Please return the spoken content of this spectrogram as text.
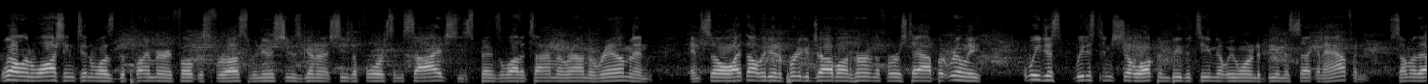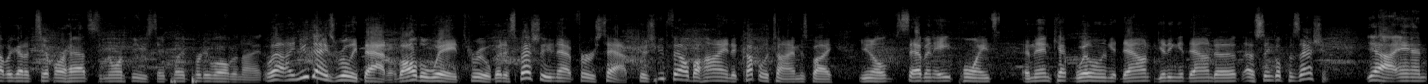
Well, and Washington was the primary focus for us. We knew she was gonna. She's a force inside. She spends a lot of time around the rim, and and so I thought we did a pretty good job on her in the first half. But really, we just we just didn't show up and be the team that we wanted to be in the second half, and some of that we got to tip our hats to Northeast. They played pretty well tonight. Well, and you guys really battled all the way through, but especially in that first half because you fell behind a couple of times by you know seven, eight points, and then kept willing it down, getting it down to a single possession. Yeah, and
